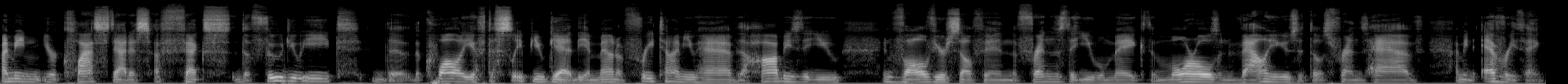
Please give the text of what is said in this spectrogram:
I mean, your class status affects the food you eat, the, the quality of the sleep you get, the amount of free time you have, the hobbies that you involve yourself in, the friends that you will make, the morals and values that those friends have. I mean, everything,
